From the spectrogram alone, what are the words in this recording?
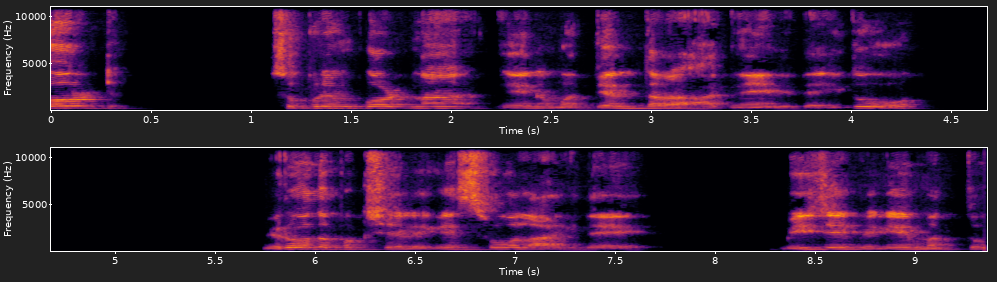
ಕೋರ್ಟ್ ಸುಪ್ರೀಂ ಕೋರ್ಟ್ನ ಏನು ಮಧ್ಯಂತರ ಆಜ್ಞೆ ಏನಿದೆ, ಇದು ವಿರೋಧ ಪಕ್ಷಗಳಿಗೆ ಸೋಲಾಗಿದೆ, ಬಿಜೆಪಿಗೆ ಮತ್ತು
